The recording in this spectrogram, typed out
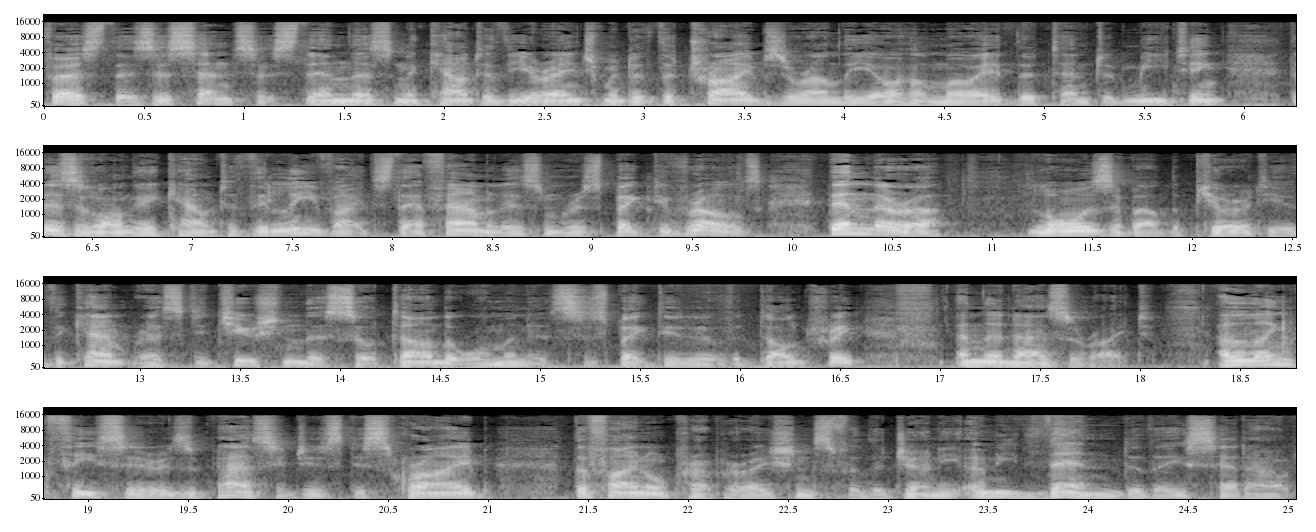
First, there's a census. Then there's an account of the arrangement of the tribes around the Ohel Moed, the tent of meeting. There's a long account of the Levites, their families, and respective roles. Then there are laws about the purity of the camp, restitution, the Sotah, the woman suspected of adultery, and the Nazarite. A lengthy series of passages describe the final preparations for the journey. Only then do they set out.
